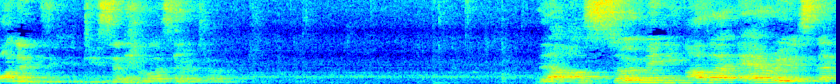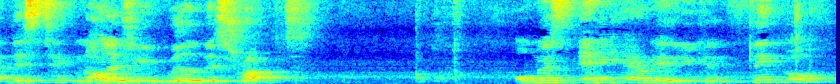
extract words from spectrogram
on a de decentralized ledger. There are so many other areas that this technology will disrupt almost any area you can think of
